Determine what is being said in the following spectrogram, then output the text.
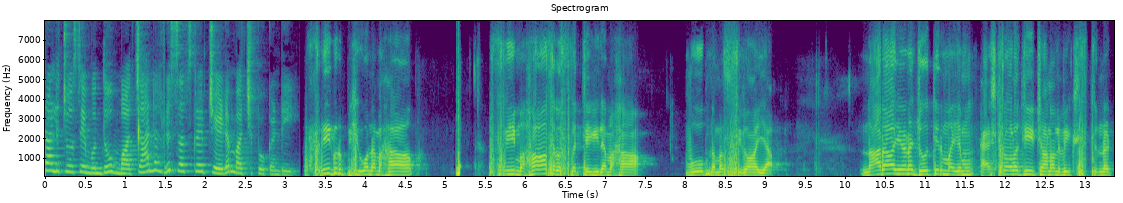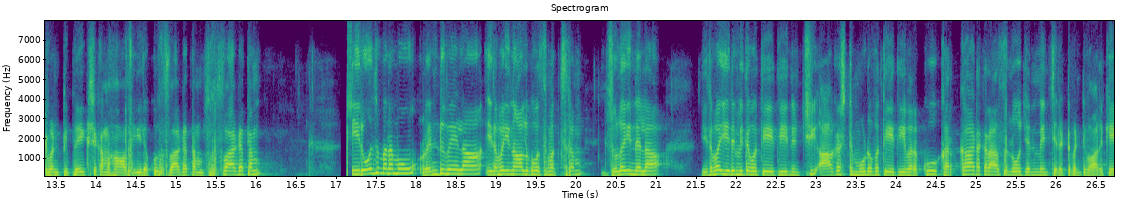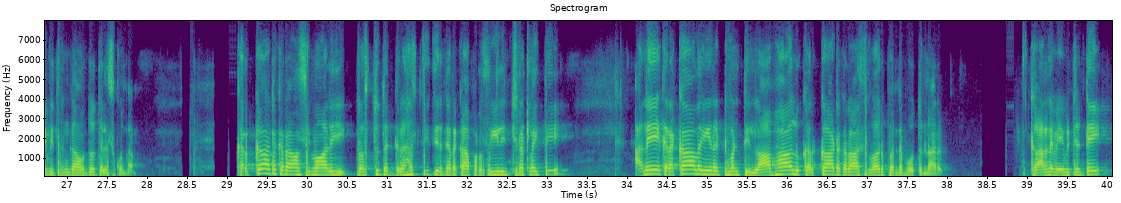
వివరాలు చూసే ముందు మా ఛానల్ను సబ్స్క్రైబ్ చేయడం మర్చిపోకండి. శ్రీ గురుభ్యో నమ. శ్రీ మహాసరస్వతి నమ. ఓం నమ శివాయ. నారాయణ జ్యోతిర్మయం ఆస్ట్రాలజీ ఛానల్ వీక్షిస్తున్నటువంటి ప్రేక్షక మహాశీలకు స్వాగతం సుస్వాగతం. ఈరోజు మనము రెండు వేల ఇరవై నాలుగవ సంవత్సరం జూలై నెల ఇరవై ఎనిమిదవ తేదీ నుంచి ఆగస్టు మూడవ తేదీ వరకు కర్కాటక రాశిలో జన్మించినటువంటి వారికి ఏ విధంగా ఉందో తెలుసుకుందాం. కర్కాటక రాశి వారి ప్రస్తుత గ్రహస్థితిని కనుక పరిశీలించినట్లయితే అనేక రకాలైనటువంటి లాభాలు కర్కాటక రాశి వారు పొందబోతున్నారు. కారణం ఏమిటంటే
